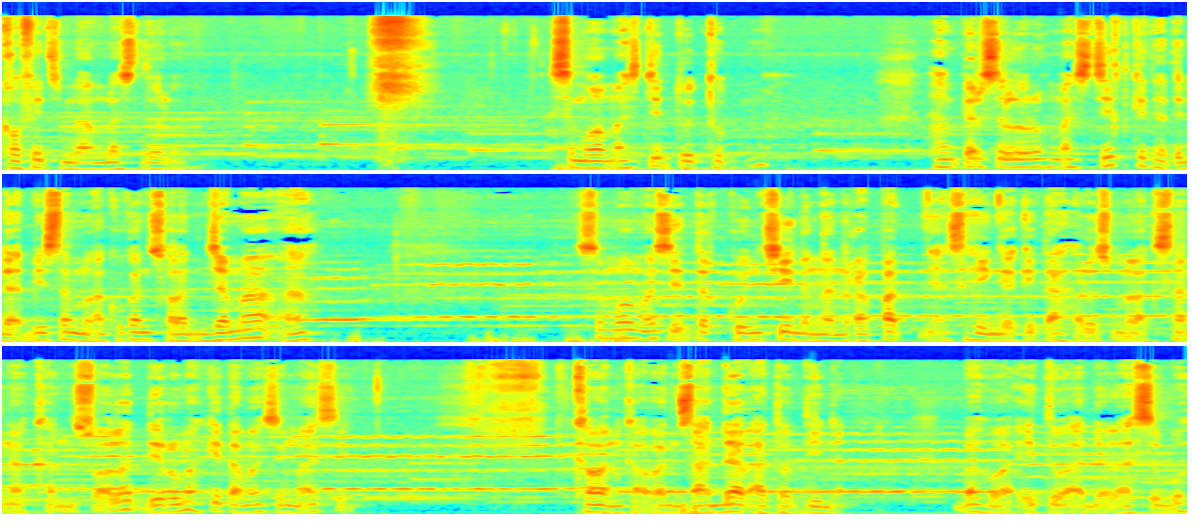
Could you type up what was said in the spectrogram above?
COVID-19 dulu. Semua masjid tutup. Hampir seluruh masjid kita tidak bisa melakukan sholat jamaah semua masjid terkunci dengan rapatnya sehingga kita harus melaksanakan sholat di rumah kita masing-masing. Kawan-kawan sadar atau tidak bahwa itu adalah sebuah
